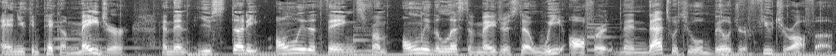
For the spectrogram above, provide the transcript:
and you can pick a major and then you study only the things from only the list of majors that we offer then that's what you will build your future off of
